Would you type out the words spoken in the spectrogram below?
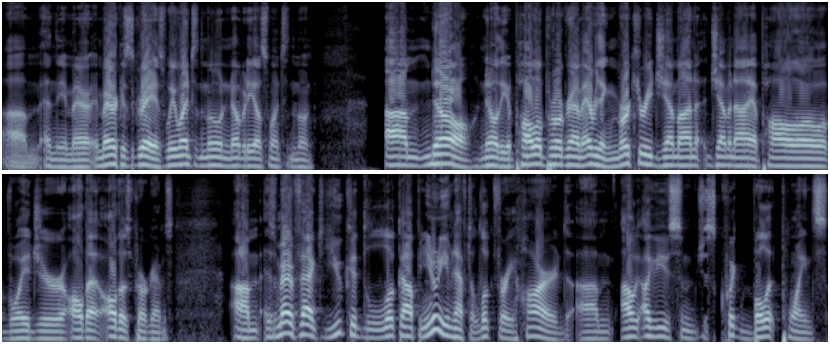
um, and the Amer- America's the greatest. We went to the moon, nobody else went to the moon. Um, no, no, the Apollo program, everything, Mercury, Gemini, Gemini, Apollo, Voyager, all that, all those programs. Um, as a matter of fact, you could look up, and you don't even have to look very hard. Um, I'll, I'll give you some just quick bullet points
